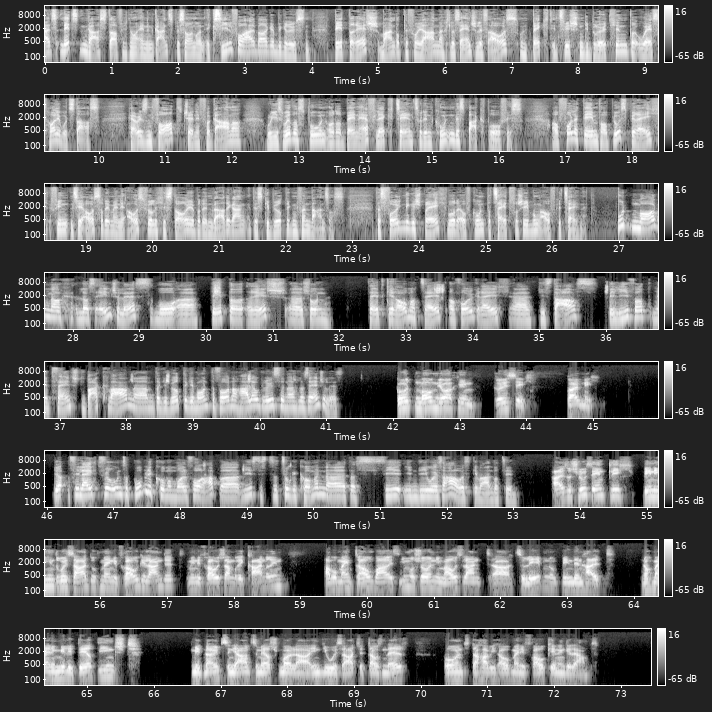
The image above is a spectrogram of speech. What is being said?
Als letzten Gast darf ich noch einen ganz besonderen Exil-Vorarlberger begrüßen. Peter Resch wanderte vor Jahren nach Los Angeles aus und bäckt inzwischen die Brötchen der US-Hollywood-Stars. Harrison Ford, Jennifer Garner, Reese Witherspoon oder Ben Affleck zählen zu den Kunden des Backprofis. Auf voller TMV Plus Bereich finden Sie außerdem eine ausführliche Story über den Werdegang des gebürtigen Van Dansers. Das folgende Gespräch wurde aufgrund der Zeitverschiebung aufgezeichnet. Guten Morgen nach Los Angeles, wo äh, Peter Resch äh, schon seit geraumer Zeit erfolgreich äh, die Stars beliefert mit feinsten Backwaren. Ähm, der gebürtige Montefoner, hallo, Grüße nach Los Angeles. Guten Morgen, Joachim. Grüß dich. Freut mich. Ja, vielleicht für unser Publikum mal vorab, äh, wie ist es dazu gekommen, äh, dass Sie in die USA ausgewandert sind? Also schlussendlich bin ich in den USA durch meine Frau gelandet. Meine Frau ist Amerikanerin, aber mein Traum war es immer schon, im Ausland äh, zu leben und bin dann halt nach meinem Militärdienst mit 19 Jahren zum ersten Mal äh, in die USA 2011 und da habe ich auch meine Frau kennengelernt.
